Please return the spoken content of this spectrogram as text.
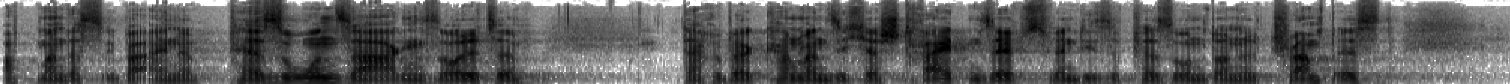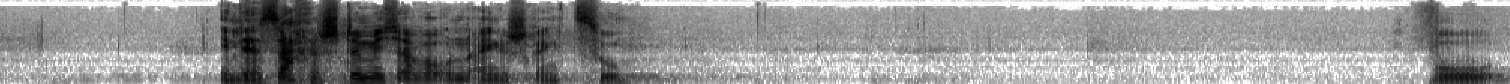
Ob man das über eine Person sagen sollte, darüber kann man sicher streiten, selbst wenn diese Person Donald Trump ist. In der Sache stimme ich aber uneingeschränkt zu. Wo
